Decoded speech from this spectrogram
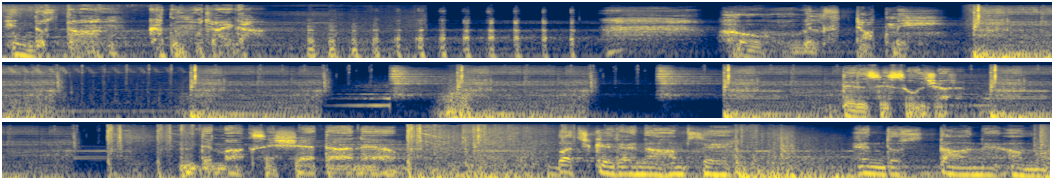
हिंदुस्तान खत्म हो जाएगा। Who विल स्टॉप मी दिल से सोल्जर दिमाग से शैतान है हम। बच के रहना हमसे। हिंदुस्तान है हम।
